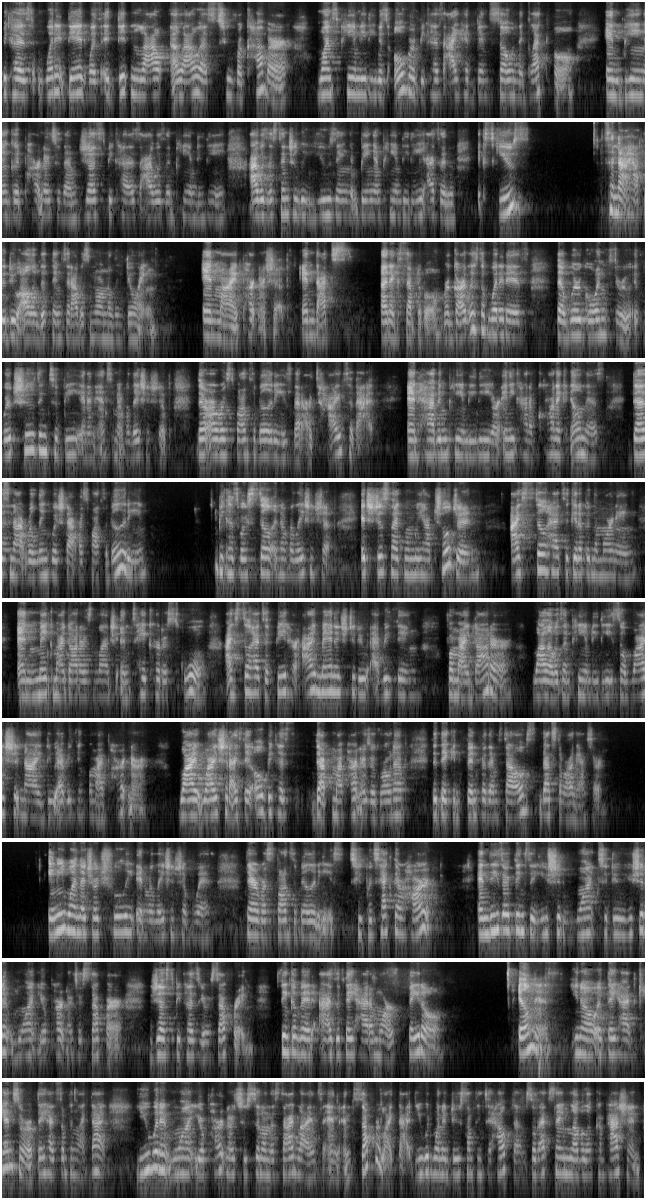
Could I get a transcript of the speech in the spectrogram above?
because what it did was it didn't allow, allow us to recover once PMDD was over because I had been so neglectful in being a good partner to them just because I was in PMDD. I was essentially using being in PMDD as an excuse to not have to do all of the things that I was normally doing in my partnership. And that's unacceptable, regardless of what it is that we're going through. If we're choosing to be in an intimate relationship, there are responsibilities that are tied to that. And having PMDD or any kind of chronic illness does not relinquish that responsibility because we're still in a relationship. It's just like when we have children, I still had to get up in the morning and make my daughter's lunch and take her to school. I still had to feed her. I managed to do everything for my daughter while I was in PMDD. So why shouldn't I do everything for my partner? Why why should I say, "Oh, because that my partners are grown up that they can fend for themselves?" That's the wrong answer anyone that you're truly in relationship with, their responsibilities to protect their heart. And these are things that you should want to do. You shouldn't want your partner to suffer just because you're suffering. Think of it as if they had a more fatal illness you know, if they had cancer or if they had something like that, you wouldn't want your partner to sit on the sidelines and, and suffer like that. You would want to do something to help them. So, that same level of compassion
